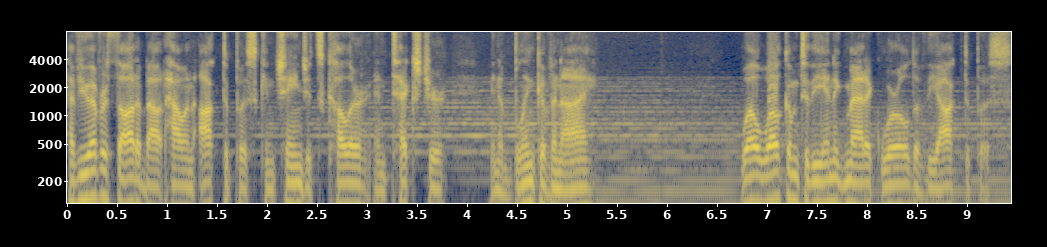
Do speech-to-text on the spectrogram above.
Have you ever thought about how an octopus can change its color and texture in a blink of an eye? Well, welcome to the enigmatic world of the octopus,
